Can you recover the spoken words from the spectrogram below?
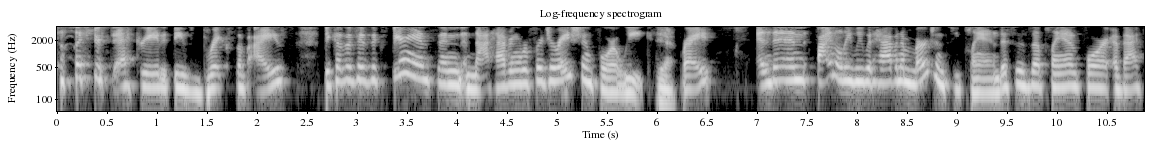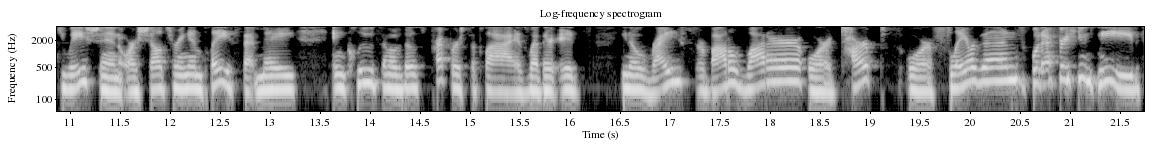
like your dad created these bricks of ice because of his experience in not having refrigeration for a week. Yeah. Right. And then finally, we would have an emergency plan. This is the plan for evacuation or sheltering in place that may include some of those prepper supplies, whether it's you know, rice or bottled water or tarps or flare guns, whatever you need.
